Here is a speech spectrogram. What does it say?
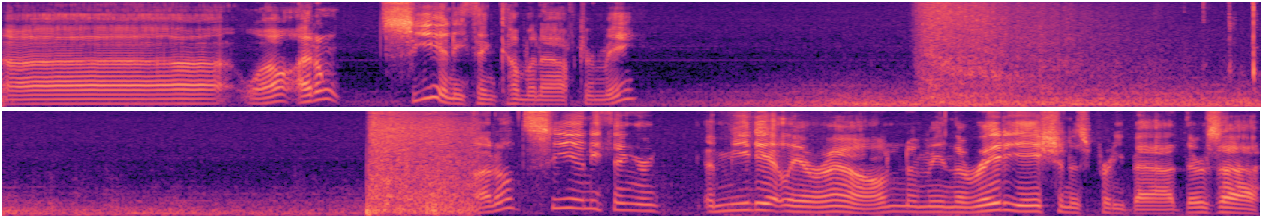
Uh, well, I don't see anything coming after me. I don't see anything immediately around. I mean, the radiation is pretty bad. There's a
